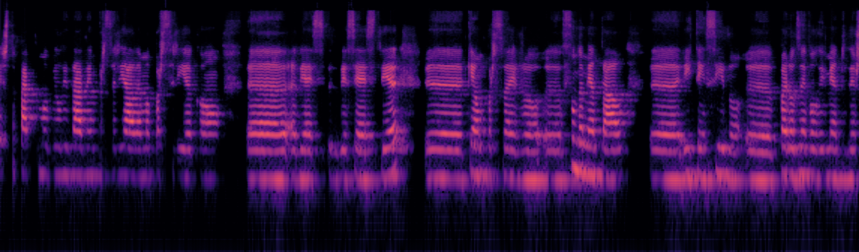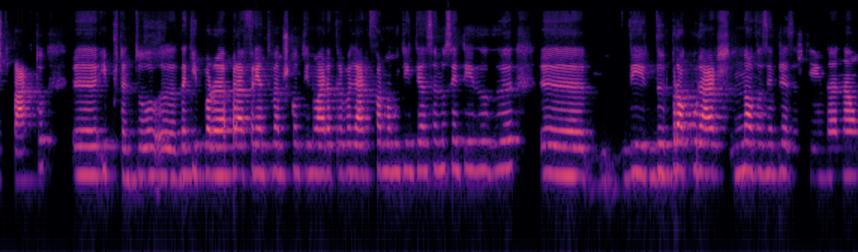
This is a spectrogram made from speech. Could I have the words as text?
Este Pacto de Mobilidade Empresarial é uma parceria com uh, a BCSD, eh, que é um parceiro fundamental e tem sido para o desenvolvimento deste pacto. e, portanto, daqui para, para a frente vamos continuar a trabalhar de forma muito intensa no sentido de, de, de procurar novas empresas que ainda não,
